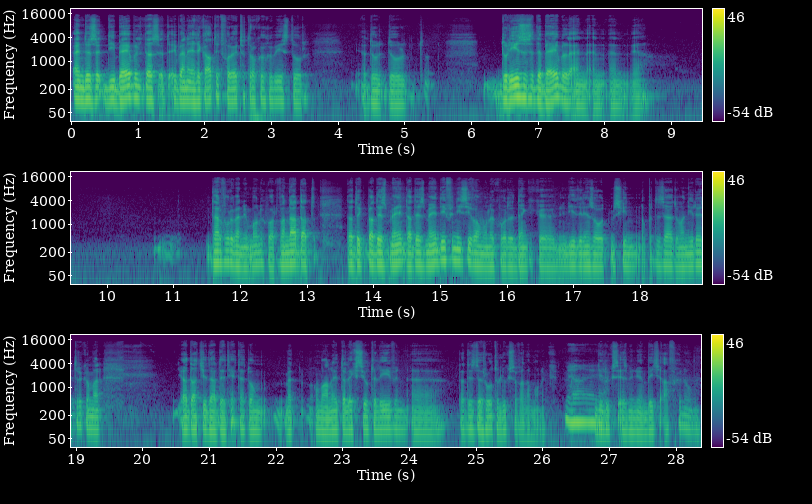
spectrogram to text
En dus die Bijbel, dat is het, ik ben eigenlijk altijd vooruitgetrokken geweest door, door, door, door Jezus in de Bijbel. En, en, en ja. Daarvoor ben ik monnik geworden. Vandaar dat, dat, ik, dat, is mijn, dat is mijn definitie van monnik worden, denk ik. Uh, niet iedereen zou het misschien op dezelfde manier uitdrukken, maar ja, dat je daar de tijd hebt om, met, om vanuit de lectio te leven, uh, dat is de grote luxe van de monnik. Ja, ja, ja. Die luxe is me nu een beetje afgenomen.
